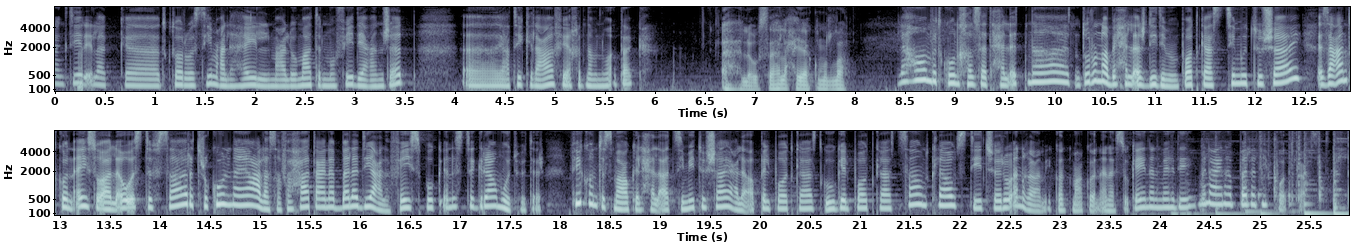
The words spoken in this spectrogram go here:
شكرا كثير لك دكتور وسيم على هاي المعلومات المفيدة عن جد. آه، يعطيك العافية أخذنا من وقتك. أهلا وسهلا حياكم الله. لهون بتكون خلصت حلقتنا. انطرونا بحلقة جديدة من بودكاست تيمو توشاي إذا عندكم أي سؤال أو استفسار اتركوا لنا إياه على صفحات عنب بلدي على فيسبوك إنستغرام وتويتر فيكم تسمعوا كل حلقات سيميت وشاي على Apple Podcast Google Podcast SoundCloud Stitcher وأنغامي كنت معكم أنا سكينة المهدي من عنب بلدي بودكاست.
